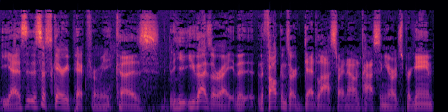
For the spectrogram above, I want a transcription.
Yeah, this, is a scary pick for me because you, you guys are right. The, the Falcons are dead last right now in passing yards per game.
